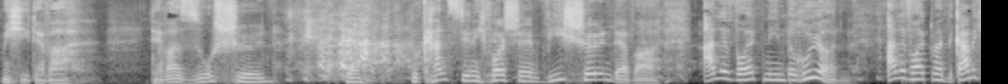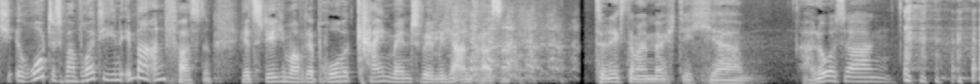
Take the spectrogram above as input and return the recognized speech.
Michi, der war, der war so schön. Der, du kannst dir nicht vorstellen, wie schön der war. Alle wollten ihn berühren. Alle wollten, gar nicht erotisch, man wollte ihn immer anfassen. Jetzt stehe ich immer auf der Probe, kein Mensch will mich anfassen. Zunächst einmal möchte ich äh, Hallo sagen.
